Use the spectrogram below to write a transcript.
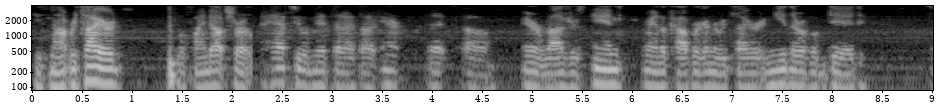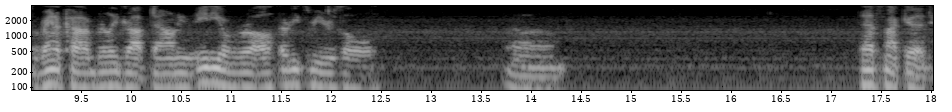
He's not retired. We'll find out shortly. I have to admit that I thought Aaron, that um, Aaron Rodgers and Randall Cobb were going to retire, and neither of them did. So Randall Cobb really dropped down. He's 80 overall, 33 years old. Um, that's not good.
